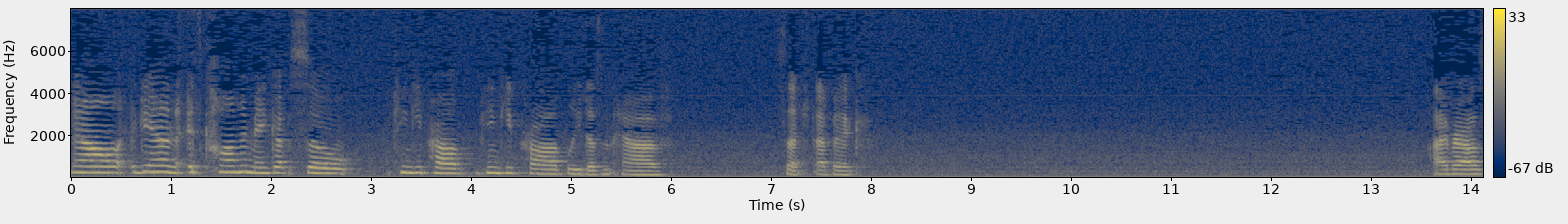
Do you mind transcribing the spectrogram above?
Now, again, it's common makeup, so Pinkie, prob Pinkie probably doesn't have such epic eyebrows.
